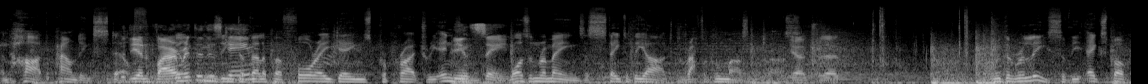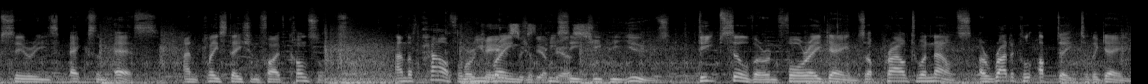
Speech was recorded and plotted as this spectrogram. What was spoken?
and heart-pounding stealth. The environment Built in this using game? developer 4A Games' proprietary engine insane. was and remains a state-of-the-art graphical masterclass. Yeah, true that. With the release of the Xbox Series X and S and PlayStation 5 consoles, and the powerful 4K new range of PC FPS. GPUs, Deep Silver and 4A Games are proud to announce a radical update to the game,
